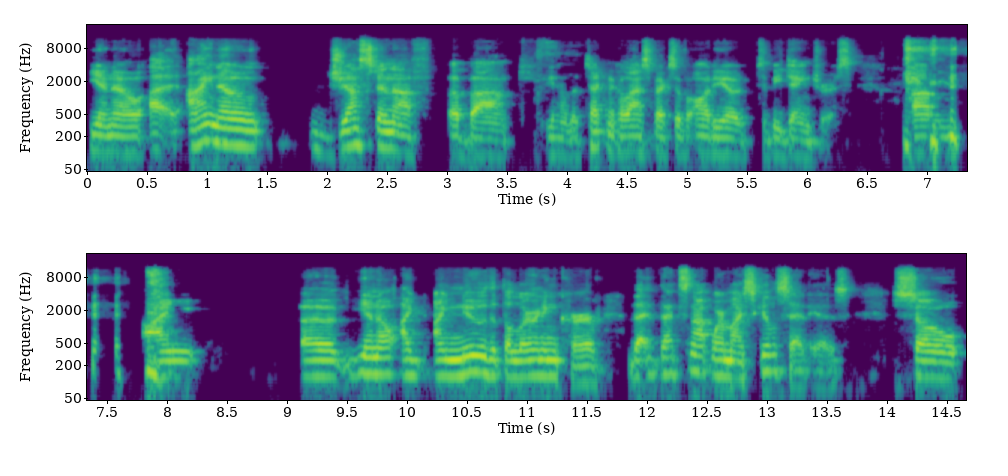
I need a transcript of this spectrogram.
you know I, I know just enough about you know the technical aspects of audio to be dangerous. Um, i uh, you know I, I knew that the learning curve that that's not where my skill set is. So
